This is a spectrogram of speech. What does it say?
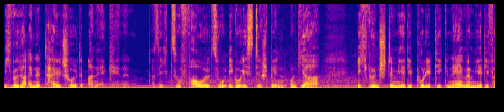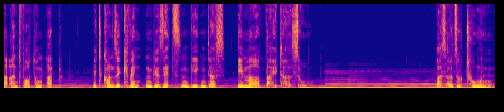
Ich würde eine Teilschuld anerkennen, dass ich zu faul, zu egoistisch bin. Und ja, ich wünschte mir, die Politik nähme mir die Verantwortung ab. Mit konsequenten Gesetzen gegen das immer weiter so. Was also tun?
